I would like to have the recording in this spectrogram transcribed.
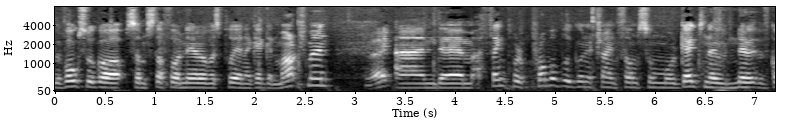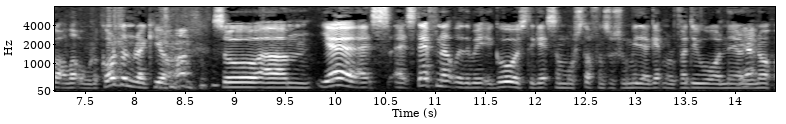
we've also got some stuff on there of us playing a gig in Marchmont. Right. And um, I think we're probably going to try and film some more gigs now. Now that we've got a little recording rig here. Uh-huh. So um, yeah, it's it's definitely the way to go is to get some more stuff on social media, get more video on there. Yeah. You know,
